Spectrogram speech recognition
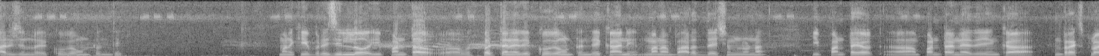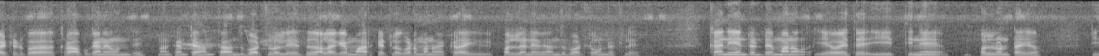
ఆరిజిన్లో ఎక్కువగా ఉంటుంది. మనకి బ్రెజిల్లో ఈ పంట ఉత్పత్తి అనేది ఎక్కువగా ఉంటుంది. కానీ మన భారతదేశంలోన ఈ పంట యొక్క- పంట అనేది ఇంకా అండర్ ఎక్స్ప్లాయిటెడ్ క్రాప్గానే ఉంది. మనకంటే అంత అందుబాటులో లేదు. అలాగే మార్కెట్లో కూడా మనం ఎక్కడ ఈ పళ్ళు అనేవి అందుబాటులో ఉండట్లేదు. కానీ ఏంటంటే మనం ఏవైతే ఈ తినే పళ్ళు ఉంటాయో ఈ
